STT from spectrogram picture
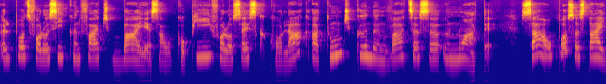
îl poți folosi când faci baie sau copiii folosesc colac atunci când învață să înnoate. Sau poți să stai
